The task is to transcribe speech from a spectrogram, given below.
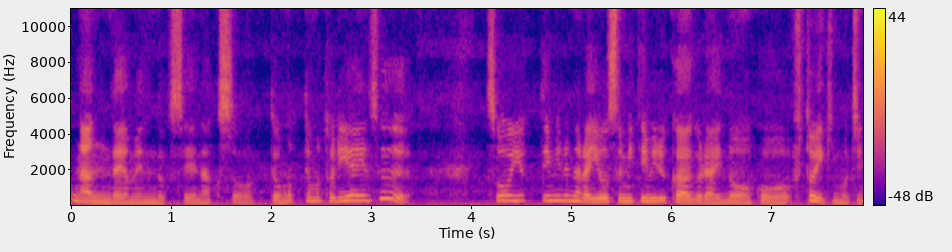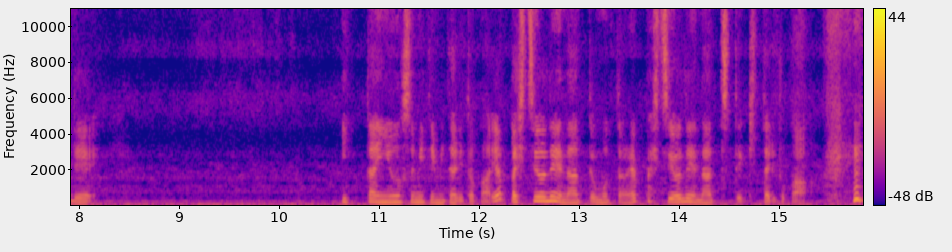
なんだよめんどくせえなくそって思ってもとりあえずそう言ってみるなら様子見てみるかぐらいのこう太い気持ちで一旦様子見てみたりとかやっぱ必要ねえなって思ったらやっぱ必要ねえなっつって切ったりとか。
